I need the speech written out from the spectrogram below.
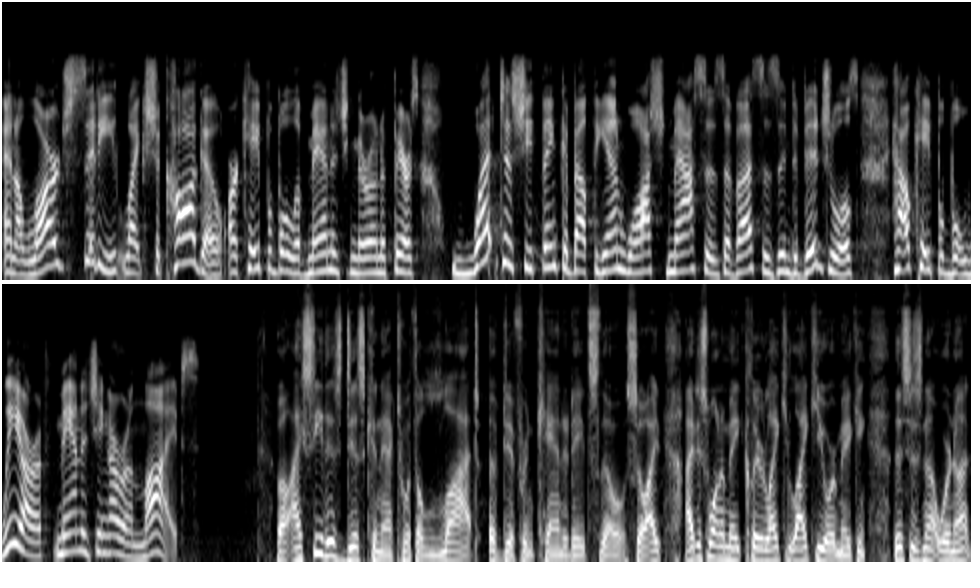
and a large city like Chicago are capable of managing their own affairs, what does she think about the unwashed masses of us as individuals, how capable we are of managing our own lives? Well, I see this disconnect with a lot of different candidates, though. So I, I just want to make clear, like like you are making, this is not we're not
